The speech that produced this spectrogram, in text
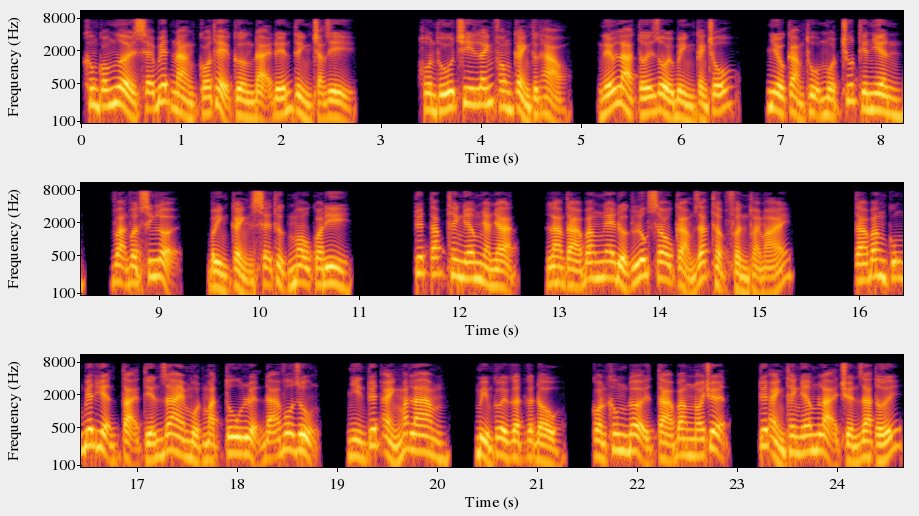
Không có người sẽ biết nàng có thể cường đại đến tình trạng gì. Hồn thú chi lãnh phong cảnh thực hảo, nếu là tới rồi bình cảnh chỗ, nhiều cảm thụ một chút thiên nhiên, vạn vật sinh lợi, bình cảnh sẽ thực mau qua đi. Tuyết tắp thanh âm nhàn nhạt, nhạt, làm tà băng nghe được lúc sau cảm giác thập phần thoải mái. Tà băng cũng biết hiện tại tiến giai một mặt tu luyện đã vô dụng, nhìn tuyết ảnh mắt lam, mỉm cười gật gật đầu, còn không đợi tà băng nói chuyện, tuyết ảnh thanh âm lại truyền ra tới,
